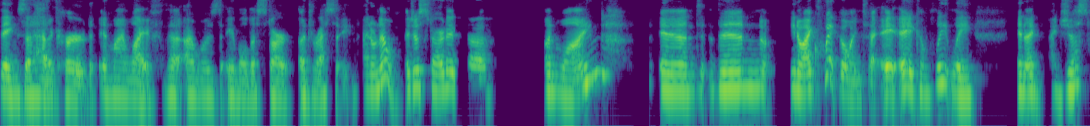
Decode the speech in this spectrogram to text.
things that had occurred in my life that I was able to start addressing. I don't know. It just started unwind. And then, you know, I quit going to AA completely and I I just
